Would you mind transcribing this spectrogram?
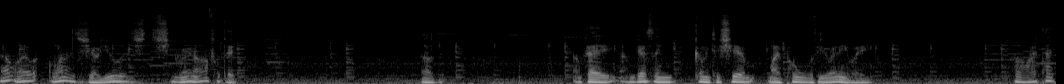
No, I, I wanted to show you. She ran off with it. Okay. okay, I'm guessing going to share my poem with you anyway. Oh, I thought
